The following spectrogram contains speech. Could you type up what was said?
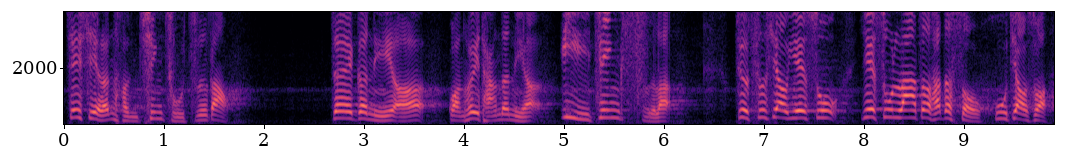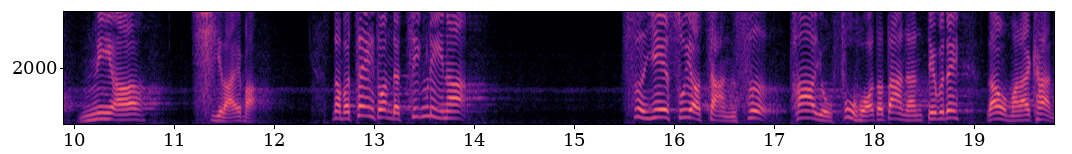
这些人很清楚知道，这个女儿管会堂的女儿已经死了，就嗤笑耶稣。耶稣拉着他的手，呼叫说：“女儿，起来吧。”那么这一段的经历呢，是耶稣要展示他有复活的大能，对不对？然后我们来看。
